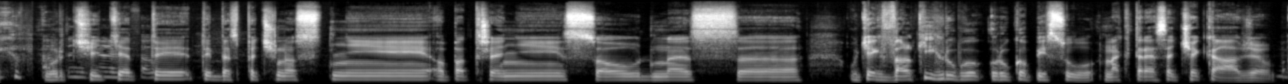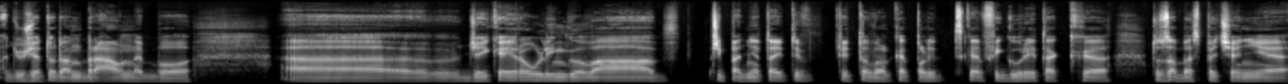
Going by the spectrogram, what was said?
Určitě ty, ty bezpečnostní opatření jsou dnes uh, u těch velkých rukopisů, na které se čeká, že ať už je to Dan Brown nebo J.K. Rowlingová, případně tady ty, tyto velké politické figury, tak to zabezpečení je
